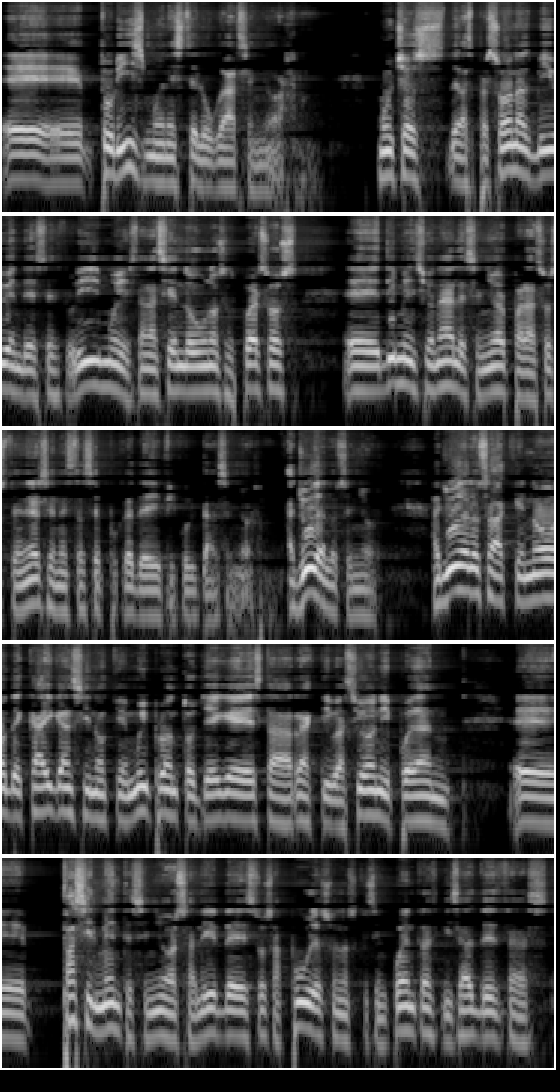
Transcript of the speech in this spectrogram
eh, turismo en este lugar, Señor. Muchas de las personas viven de este turismo y están haciendo unos esfuerzos eh, dimensionales, Señor, para sostenerse en estas épocas de dificultad, Señor. Ayúdalos, Señor. Ayúdalos a que no decaigan, sino que muy pronto llegue esta reactivación y puedan eh, fácilmente, Señor, salir de estos apuros en los que se encuentran, quizás de estas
